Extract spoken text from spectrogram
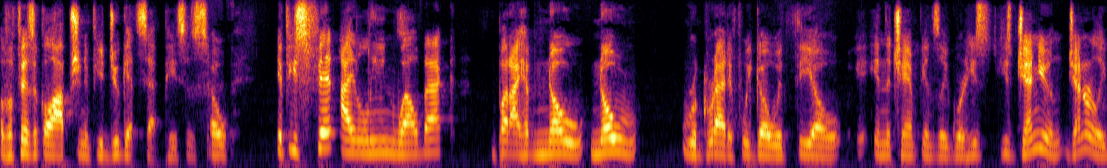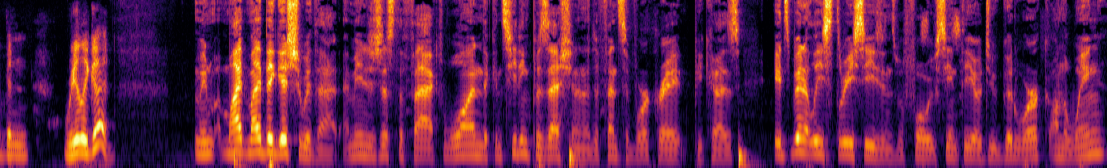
of a physical option if you do get set pieces. So if he's fit, I lean Welbeck, but I have no no regret if we go with Theo in the Champions League where he's he's genuine generally been really good. I mean, my, my big issue with that, I mean, is just the fact one, the conceding possession and the defensive work rate, because it's been at least three seasons before we've seen Theo do good work on the wing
